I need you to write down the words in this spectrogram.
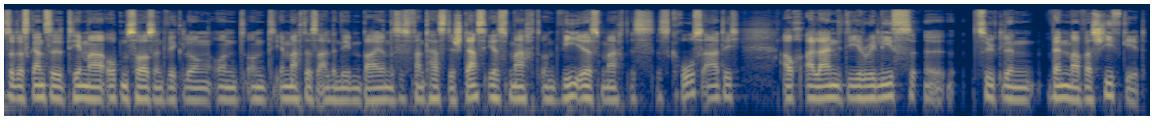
so das ganze Thema Open Source Entwicklung und, und ihr macht das alle nebenbei und es ist fantastisch, dass ihr es macht und wie ihr es macht, ist, ist großartig. Auch alleine die Release-Zyklen, wenn mal was schief geht,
